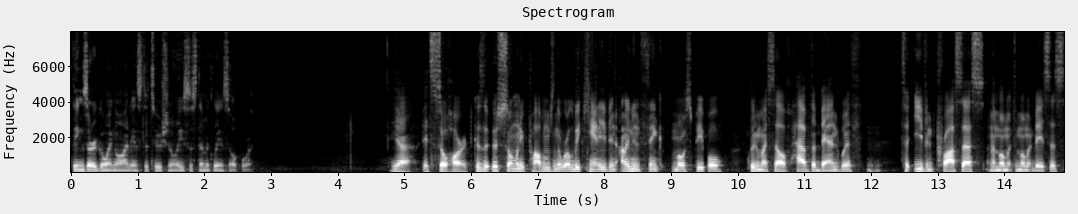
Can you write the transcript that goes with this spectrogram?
things that are going on institutionally, systemically, and so forth. Yeah, it's so hard because there's so many problems in the world. We can't even, I don't even think most people, including myself, have the bandwidth to even process on a moment to moment basis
